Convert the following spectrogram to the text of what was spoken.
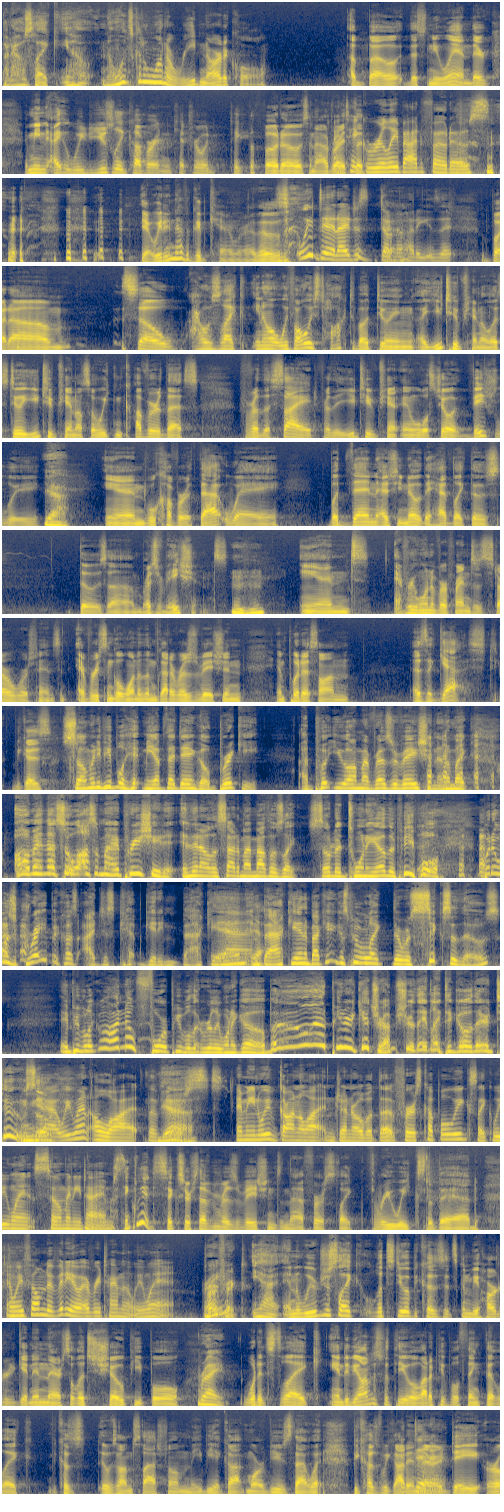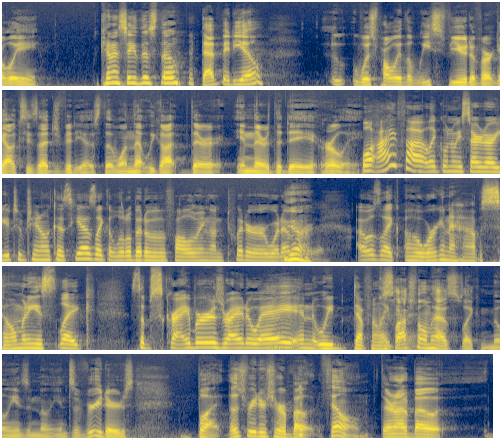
But I was like, you know, no one's going to want to read an article about this new land. They're, I mean, I, we'd usually cover it, and Kitra would take the photos, and I would I write take the. really bad photos. yeah, we didn't have a good camera. Those we did. I just don't know how to use it. But um, so I was like, you know, we've always talked about doing a YouTube channel. Let's do a YouTube channel so we can cover this for the site for the YouTube channel, and we'll show it visually. Yeah. and we'll cover it that way. But then, as you know, they had like those those um, reservations, Mm-hmm. And every one of our friends was Star Wars fans, and every single one of them got a reservation and put us on as a guest because So many people hit me up that day and go, Bricky, I put you on my reservation. And I'm like, oh man, that's so awesome. I appreciate it. And then out of the side of my mouth, I was like, so did 20 other people. but it was great because I just kept getting back in Yeah. and Yeah. back in and back in because people were like, there were six of those. And people were like, oh, I know four people that really want to go, but oh, Peter and Kitra, I'm sure they'd like to go there too. So yeah, we went a lot the Yeah. first. I mean, we've gone a lot in general, but the first couple weeks, like we went so many times. I think we had six or seven reservations in that first like three weeks that they had. and we filmed a video every time that we went. right? perfect. Yeah, and we were just like, let's do it because it's going to be harder to get in there. So let's show people Right. what it's like. And to be honest with you, a lot of people think that like because it was on Slash Film, maybe it got more views that way because we got It in there a day early. Can I say this though? That video was probably the least viewed of our Galaxy's Edge videos. The one that we got there in there the day early. Well, I thought like when we started our YouTube channel because he has like a little bit of a following on Twitter or whatever. Yeah. Yeah. I was like, oh, we're gonna have so many like subscribers right away, and we definitely Slash did. Film has like millions and millions of readers, but those readers are about film. They're not about.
